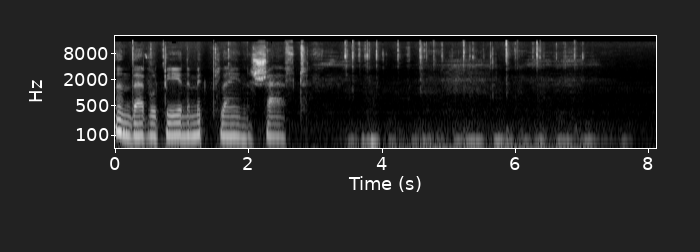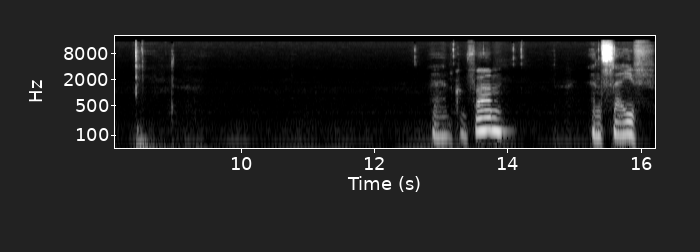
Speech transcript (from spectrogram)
And that would be in the midplane shaft and confirm and save.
